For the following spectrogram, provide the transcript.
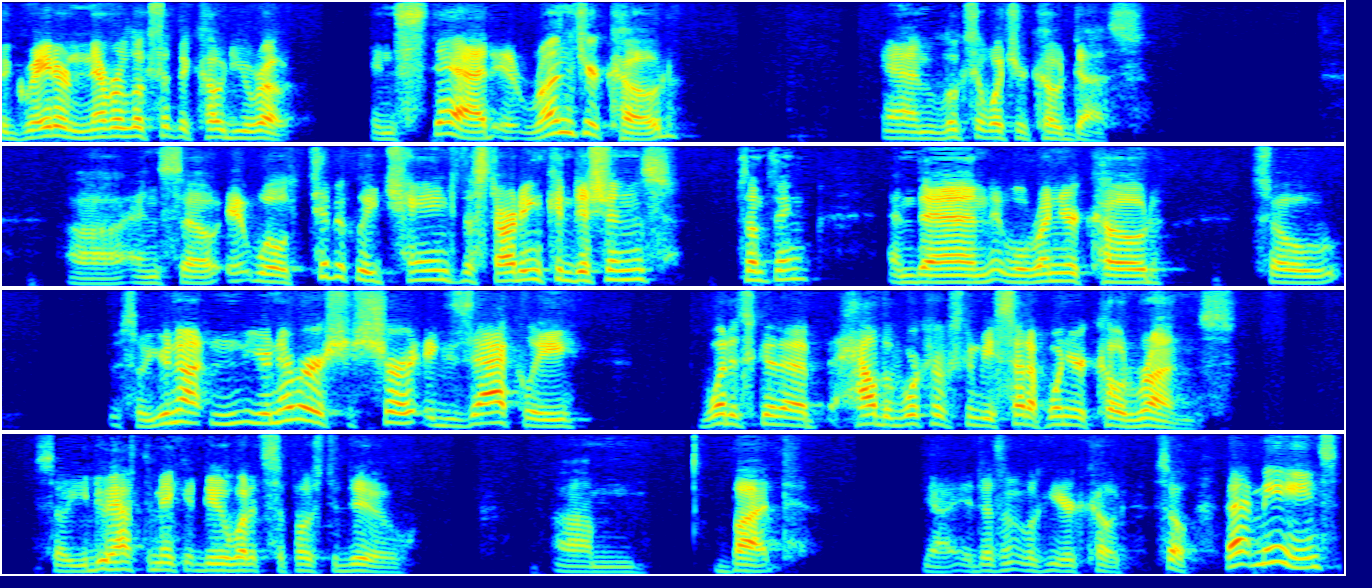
the grader never looks at the code you wrote. Instead, it runs your code and looks at what your code does. Uh, and so it will typically change the starting conditions, something, and then it will run your code. So, so you're not, you're never sure exactly what it's gonna, how the workflow is gonna be set up when your code runs. So you do have to make it do what it's supposed to do. Um, but yeah, it doesn't look at your code. So that means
